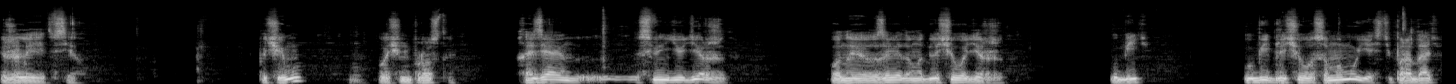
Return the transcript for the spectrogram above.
жалеет всех. Почему? Очень просто. Хозяин свинью держит, он ее заведомо для чего держит? Убить. Убить для чего? Самому есть и продать.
